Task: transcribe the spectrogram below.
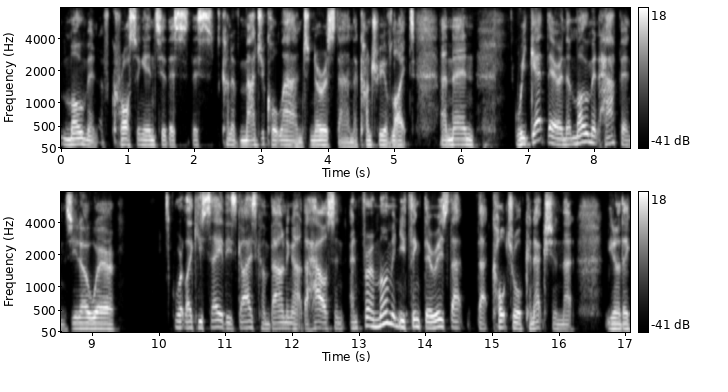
moment of crossing into this this kind of magical land, Nuristan, the country of light, and then we get there, and the moment happens, you know, where like you say these guys come bounding out of the house and and for a moment you think there is that that cultural connection that you know they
